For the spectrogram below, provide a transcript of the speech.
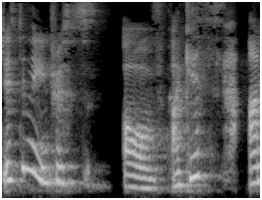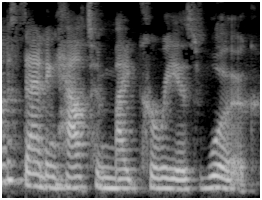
Just in the interests of, I guess, understanding how to make careers work.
